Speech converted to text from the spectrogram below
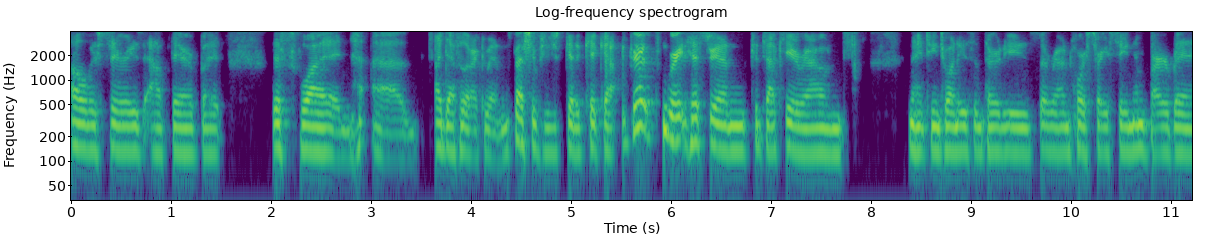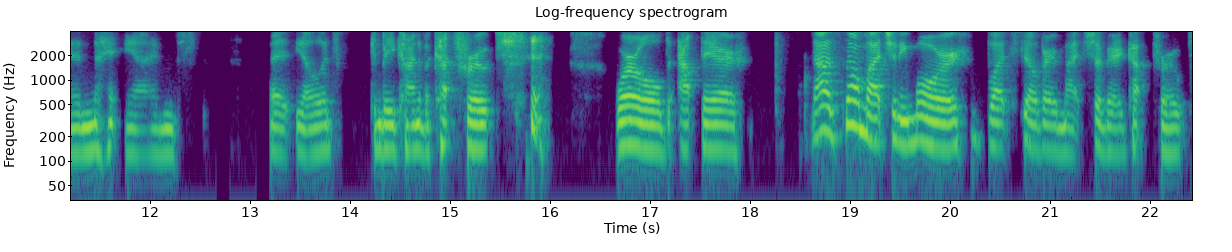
other series out there, but this one uh, I definitely recommend, especially if you just get a kick out. Get some great history on Kentucky around 1920s and 30s, around horse racing and bourbon, and uh, you know it can be kind of a cutthroat world out there. Not so much anymore, but still very much a very cutthroat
